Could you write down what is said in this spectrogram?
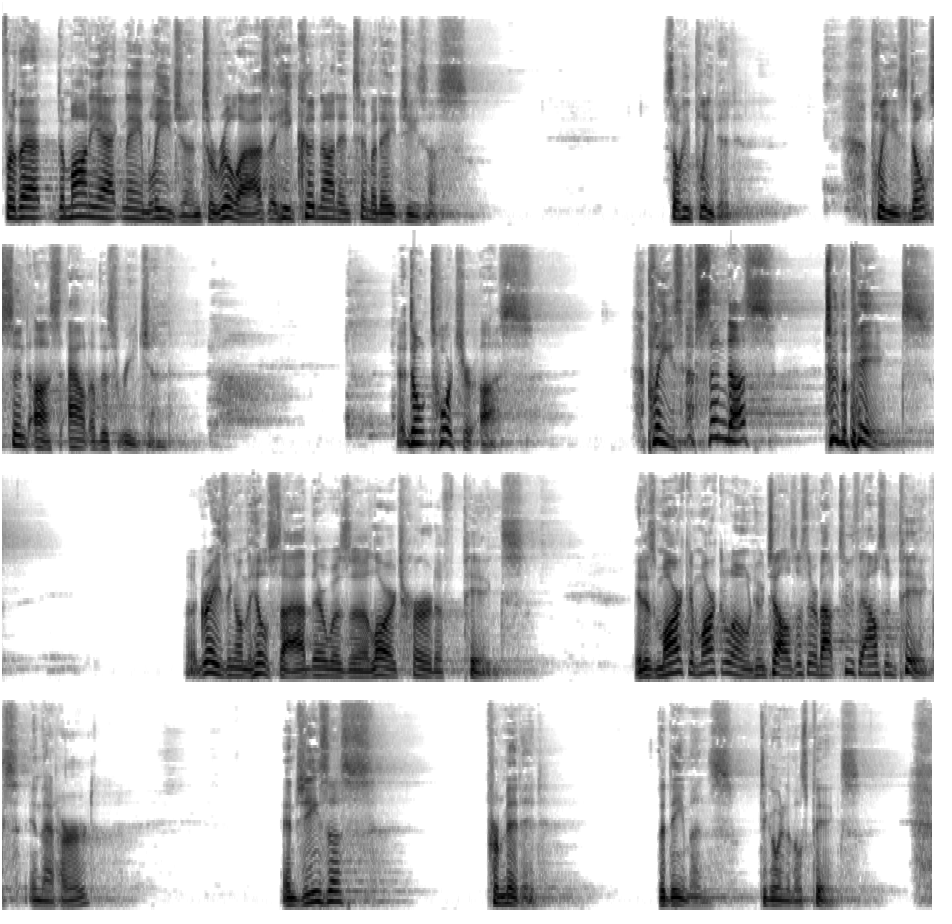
for that demoniac named Legion to realize that he could not intimidate Jesus. So he pleaded, please don't send us out of this region. Don't torture us. Please send us to the pigs. Uh, grazing on the hillside, there was a large herd of pigs. It is Mark and Mark alone who tells us there are about 2,000 pigs in that herd. And Jesus permitted the demons to go into those pigs.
